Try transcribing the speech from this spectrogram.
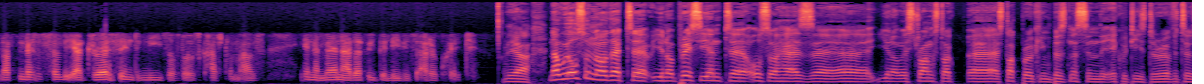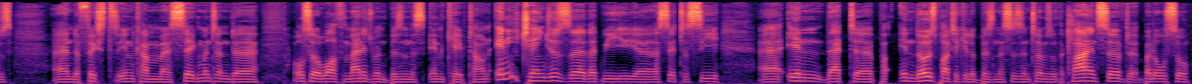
not necessarily addressing the needs of those customers in a manner that we believe is adequate. Yeah. Now we also know that uh, you know Prescient uh, also has uh, uh you know a strong stock uh, stockbroking business in the equities, derivatives, and a fixed income uh, segment, and also a wealth management business in Cape Town. Any changes that we are set to see in that in those particular businesses in terms of the clients served, but also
